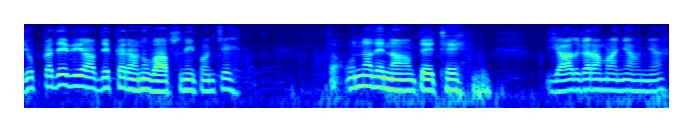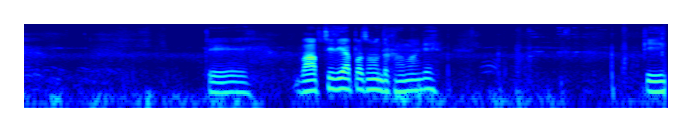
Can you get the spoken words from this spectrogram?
ਜੋ ਕਦੇ ਵੀ ਆਪਦੇ ਘਰਾਂ ਨੂੰ ਵਾਪਸ ਨਹੀਂ ਪਹੁੰਚੇ ਤਾਂ ਉਹਨਾਂ ਦੇ ਨਾਮ ਤੇ ਇੱਥੇ ਯਾਦਗਾਰਾਂ ਬਣਾਈਆਂ ਹੋਈਆਂ ਤੇ ਵਾਪਸੀ ਦੀ ਆਪਾਂ ਤੁਹਾਨੂੰ ਦਿਖਾਵਾਂਗੇ ਕਿ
